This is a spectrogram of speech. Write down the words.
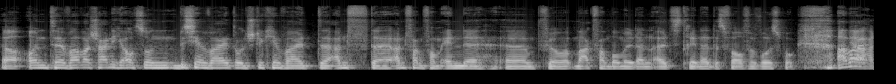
ja und äh, war wahrscheinlich auch so ein bisschen weit und ein Stückchen weit der, Anf der Anfang vom Ende äh, für Marc van Bommel dann als Trainer des VfL Wolfsburg. Aber, ja,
